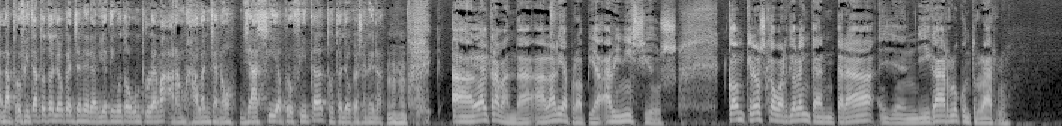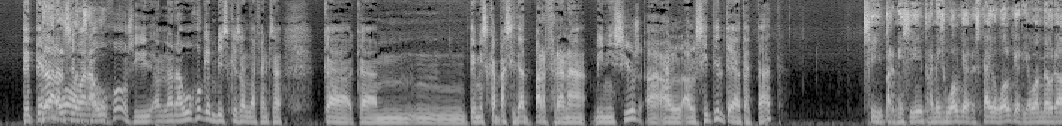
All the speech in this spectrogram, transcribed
en aprofitar tot allò que et genera havia tingut algun problema, ara amb Haaland ja no. Ja sí aprofita tot allò que genera. Uh -huh. A l'altra banda, a l'àrea pròpia, a Vinícius, com creus que Guardiola intentarà lligar-lo, controlar-lo? Tenen Bé, el seu. Araujo? O sigui, l'Araujo que hem vist que és el defensa que, que mm, té més capacitat per frenar Vinícius, el, el City el té detectat? Sí, per mi sí, per mi és Walker, és Kyle Walker. Ja ho vam veure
